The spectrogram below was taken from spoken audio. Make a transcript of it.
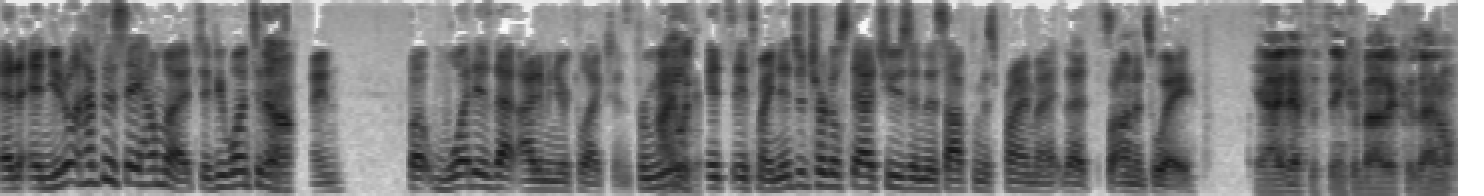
and and you don't have to say how much. If you want to, No. that's fine. But what is that item in your collection? For me, would- it's it's my Ninja Turtle statues and this Optimus Prime uh, that's on its way. Yeah, I'd have to think about it because I don't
